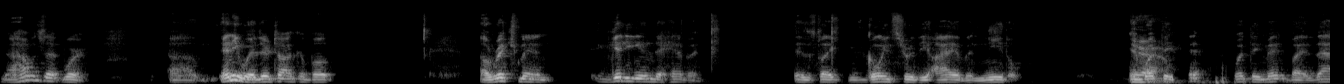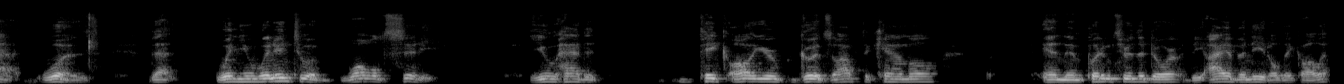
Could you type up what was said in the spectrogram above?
now, how does that work? Um, anyway, they're talking about a rich man getting into heaven is like going through the eye of a needle. And yeah. what they what they meant by that was that when you went into a walled city, you had to take all your goods off the camel and then put them through the door, the eye of a needle, they call it.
